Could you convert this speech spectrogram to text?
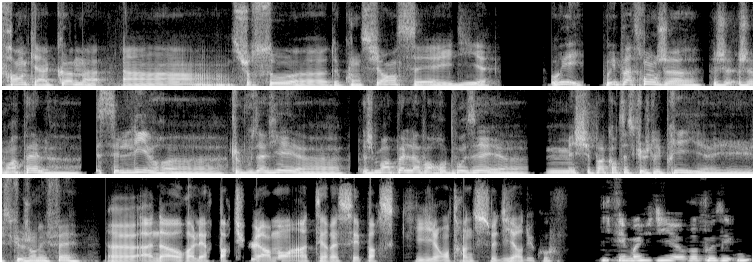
Franck a comme un sursaut euh, de conscience et il dit Oui, oui, patron, je, je, je me rappelle. euh, C'est le livre euh, que vous aviez. je me rappelle l'avoir reposé, mais je sais pas quand est-ce que je l'ai pris et ce que j'en ai fait. Euh, Anna aura l'air particulièrement intéressée par ce qui est en train de se dire du coup. Et moi je dis, euh, reposez où?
